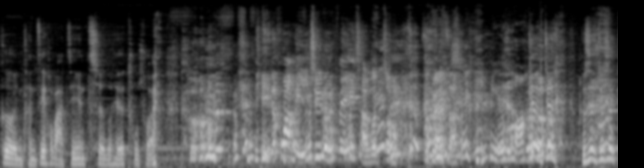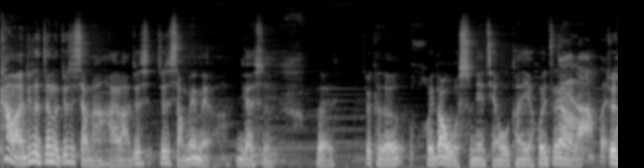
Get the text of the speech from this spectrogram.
个，你可能自己会把今天吃的东西都吐出来。你的话每一句都非常的重，就就不是，就是看完就是真的就是小男孩啦，就是就是小妹妹啦，应该是，对，就可能回到我十年前，我可能也会这样，就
